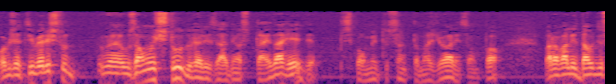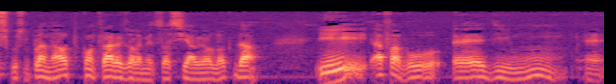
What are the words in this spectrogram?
o objetivo era é, usar um estudo realizado em hospitais da rede, principalmente o Santa Major, em São Paulo, para validar o discurso do Planalto contrário ao isolamento social e ao lockdown, e a favor é, de, um, é,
